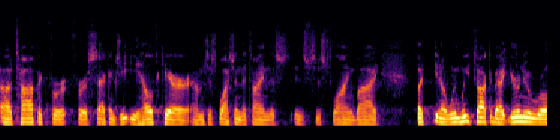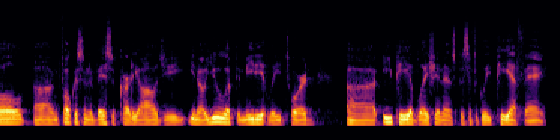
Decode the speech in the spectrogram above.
uh, topic for, for a second, GE Healthcare, I'm just watching the time, this is just flying by. But, you know, when we talked about your new role uh, and focus on invasive cardiology, you know, you looked immediately toward uh, EP ablation and specifically PFA.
